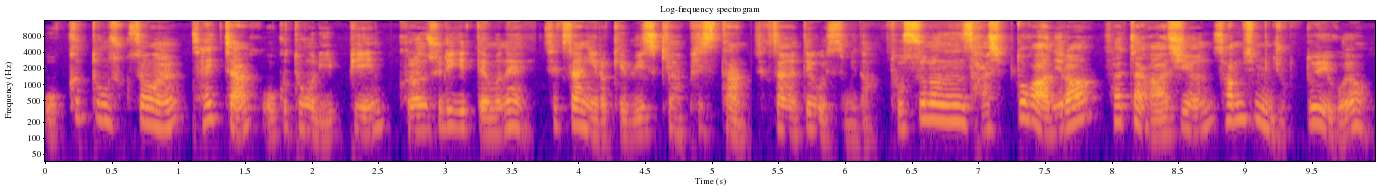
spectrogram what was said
오크통 숙성을 살짝 오크통을 입힌 그런 술이기 때문에 색상이 이렇게 위스키와 비슷한 색상을 띠고 있습니다. 도수는 40도가 아니라 살짝 아쉬운 36도이고요.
